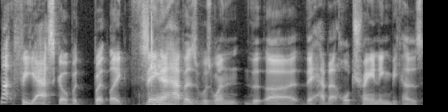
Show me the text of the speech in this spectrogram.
not fiasco, but but like thing Scandal. that happens was when the uh, they had that whole training because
